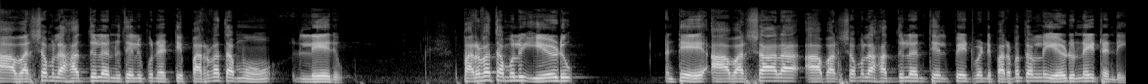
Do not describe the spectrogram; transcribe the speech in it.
ఆ వర్షముల హద్దులను తెలుపునట్టి పర్వతము లేదు. పర్వతములు ఏడు. అంటే ఆ వర్షాల ఆ వర్షముల హద్దులను తెలిపేటువంటి పర్వతాలను ఏడు ఉన్నాయిటండి.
